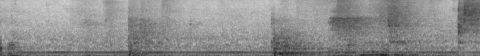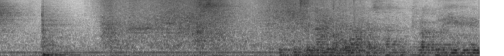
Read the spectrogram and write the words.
นะครับจะคิดเป็นน้ำหนักนะครับรักคุรีนิดนึง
